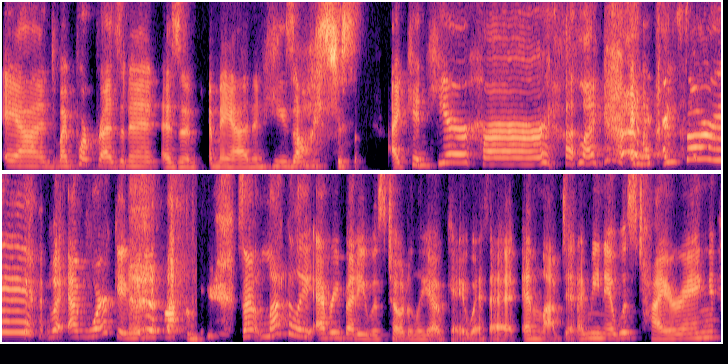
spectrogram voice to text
And my poor president is a, a man and he's always just I can hear her. like, I'm like, I'm sorry, but I'm working. so luckily, everybody was totally okay with it and loved it. I mean, it was tiring,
